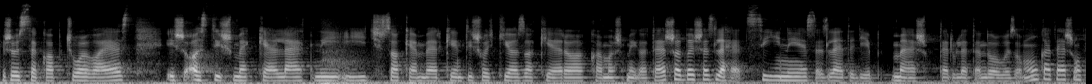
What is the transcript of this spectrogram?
és összekapcsolva ezt, és azt is meg kell látni így szakemberként is, hogy ki az, aki erre alkalmas még a társadalomban, és ez lehet színész, ez lehet egyéb más területen dolgozó munkatársunk,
